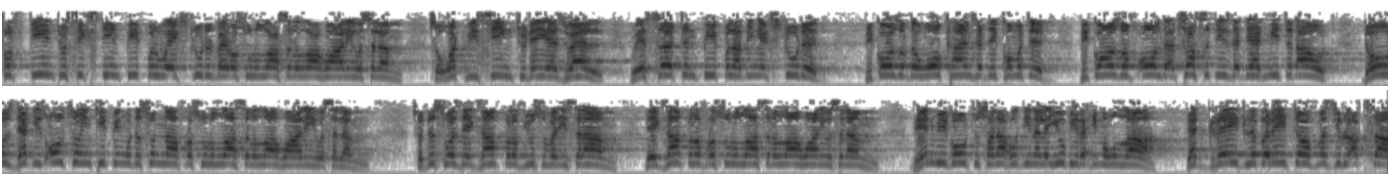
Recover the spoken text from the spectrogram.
15 to 16 people were excluded by Rasulullah sallallahu alaihi wasallam. So what we're seeing today as well, where certain people are being excluded, because of the war crimes that they committed, because of all the atrocities that they had meted out, those, that is also in keeping with the sunnah of Rasulullah sallallahu alaihi wasallam. So this was the example of Yusuf alayhi salam, the example of Rasulullah sallallahu alaihi wasallam. Then we go to Salahuddin al-Ayyubi rahimahullah, that great liberator of Masjid al-Aqsa,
